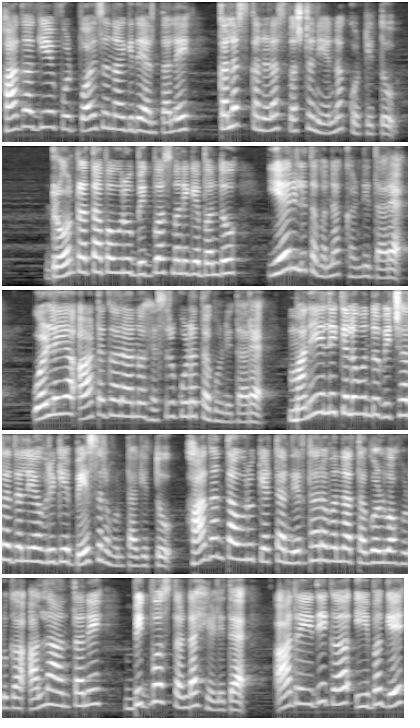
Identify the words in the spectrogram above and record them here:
ಹಾಗಾಗಿಯೇ ಫುಡ್ ಪಾಯ್ಸನ್ ಆಗಿದೆ ಅಂತಲೇ ಕಲರ್ಸ್ ಕನ್ನಡ ಸ್ಪಷ್ಟನೆಯನ್ನ ಕೊಟ್ಟಿತ್ತು. ಡ್ರೋನ್ ಪ್ರತಾಪ್ ಅವರು ಬಿಗ್ ಬಾಸ್ ಮನೆಗೆ ಬಂದು ಏರಿಳಿತವನ್ನ ಕಂಡಿದ್ದಾರೆ. ಒಳ್ಳೆಯ ಆಟಗಾರ ಅನ್ನೋ ಹೆಸರು ಕೂಡ ತಗೊಂಡಿದ್ದಾರೆ. ಮನೆಯಲ್ಲಿ ಕೆಲವೊಂದು ವಿಚಾರದಲ್ಲಿ ಅವರಿಗೆ ಬೇಸರ ಉಂಟಾಗಿತ್ತು. ಹಾಗಂತ ಅವರು ಕೆಟ್ಟ ನಿರ್ಧಾರವನ್ನ ತಗೊಳ್ಳುವ ಹುಡುಗ ಅಲ್ಲ ಅಂತಾನೆ ಬಿಗ್ ಬಾಸ್ ತಂಡ ಹೇಳಿದೆ. ಆದರೆ ಇದೀಗ ಈ ಬಗ್ಗೆ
